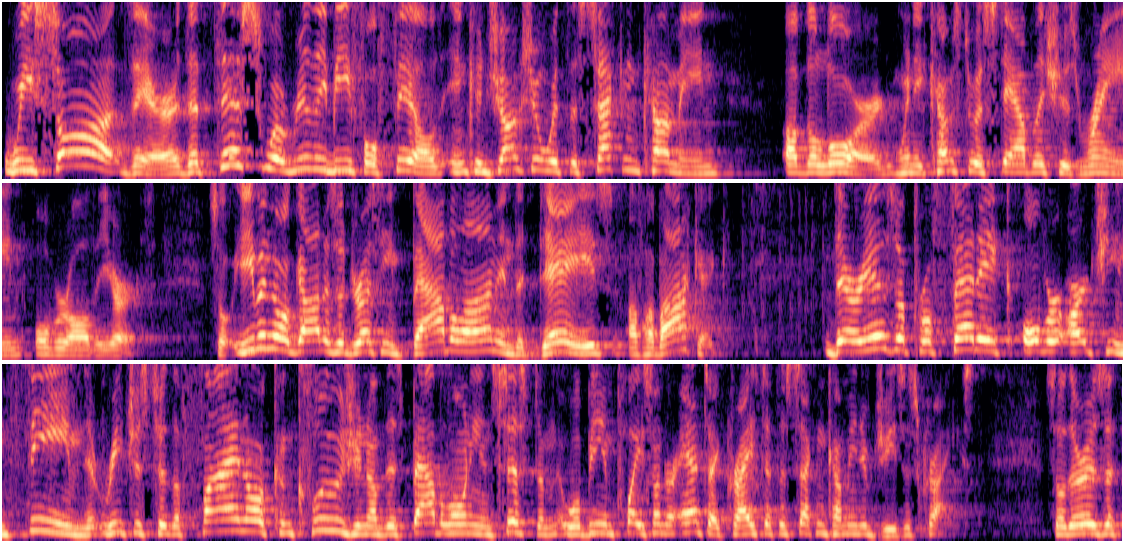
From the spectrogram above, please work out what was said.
We saw there that this will really be fulfilled in conjunction with the second coming of the Lord when he comes to establish his reign over all the earth. So even though God is addressing Babylon in the days of Habakkuk, there is a prophetic overarching theme that reaches to the final conclusion of this Babylonian system that will be in place under Antichrist at the second coming of Jesus Christ. So there is a,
